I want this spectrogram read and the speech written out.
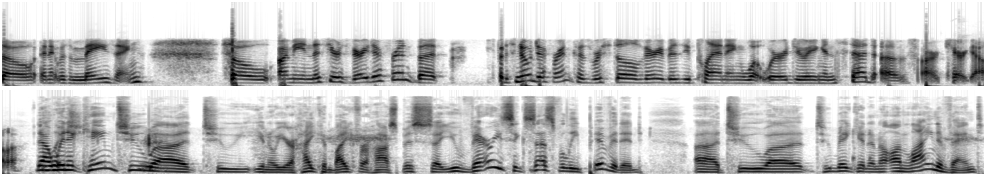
so and it was amazing. So I mean, this year is very different, but but it's no different because we're still very busy planning what we're doing instead of our care gala. Now, when it came to uh, to you know your hike and bike for hospice, uh, you very successfully pivoted uh, to uh, to make it an online event.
